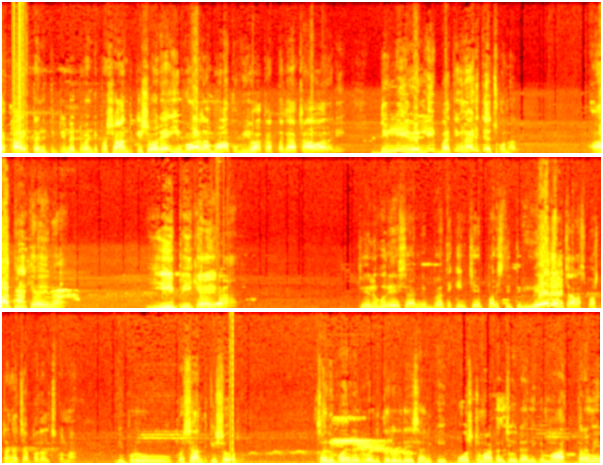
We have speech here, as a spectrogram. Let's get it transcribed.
డెకాయిట్ అని తిట్టినటువంటి ప్రశాంత్ కిషోరే ఇవాళ మాకు వ్యూహకర్తగా కావాలని ఢిల్లీ వెళ్ళి బతిమలాడి తెచ్చుకున్నారు. ఆ పీకే అయినా ఈ పీకే అయినా తెలుగుదేశాన్ని బ్రతికించే పరిస్థితి లేదని చాలా స్పష్టంగా చెప్పదలుచుకున్నా. ఇప్పుడు ప్రశాంత్ కిషోర్ చనిపోయినటువంటి తెలుగుదేశానికి పోస్ట్ మార్టం చేయడానికి మాత్రమే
